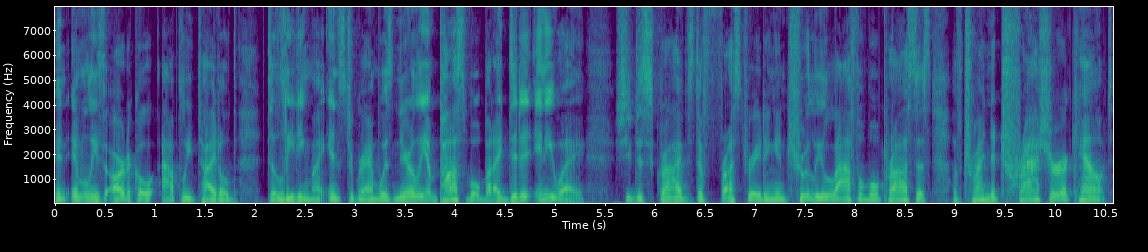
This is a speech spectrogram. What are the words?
In Emily's article, aptly titled, Deleting My Instagram was nearly impossible, but I did it anyway, she describes the frustrating and truly laughable process of trying to trash her account,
